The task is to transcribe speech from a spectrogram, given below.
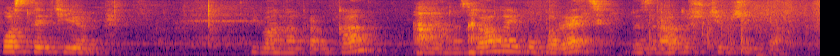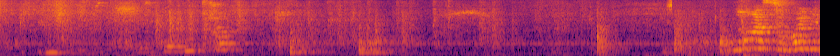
постаті Івана Франка і назвала його Борець без радощів життя. Збірничок. Ну а сьогодні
